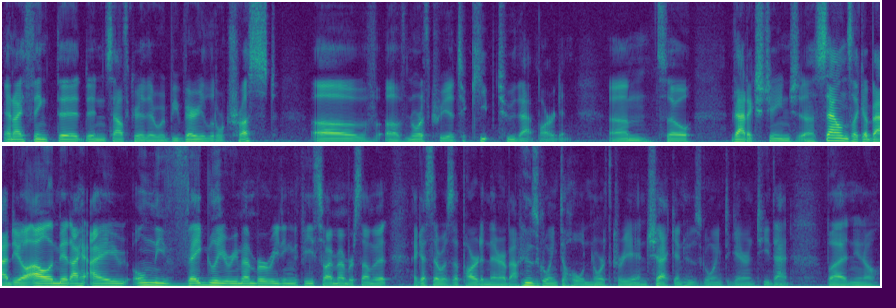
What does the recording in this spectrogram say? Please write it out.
And I think that in South Korea, there would be very little trust of, of North Korea to keep to that bargain. Um, so that exchange uh, sounds like a bad deal. I'll admit I, I, only vaguely remember reading the piece, so I remember some of it. I guess there was a part in there about who's going to hold North Korea in check and who's going to guarantee that. But you know,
